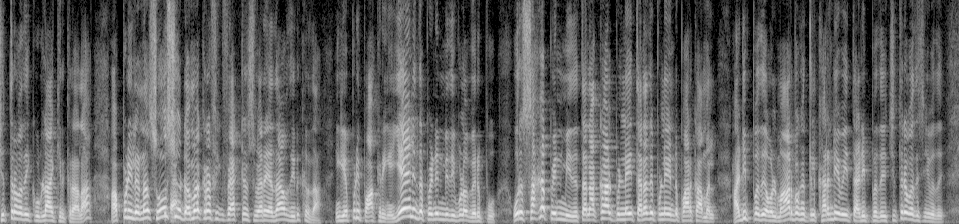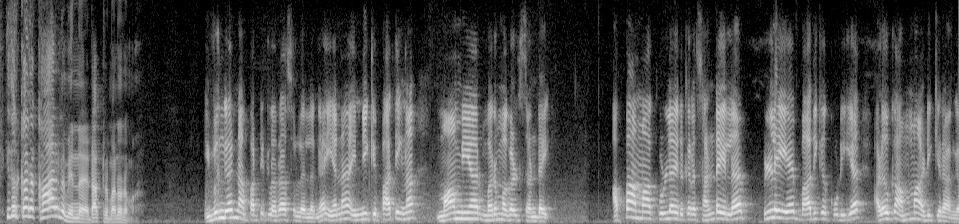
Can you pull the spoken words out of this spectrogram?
சித்திரவதைக்கு உள்ளாக்கியிருக்கிறாளா? அப்படி இல்லைன்னா சோசியோ டெமோக்ராஃபிக் ஃபேக்டர்ஸ் வேற ஏதாவது இருக்கிறதா? இங்கே எப்படி பார்க்குறீங்க? ஏன் இந்த பெண்ணின் மீது இவ்வளோ வெறுப்பு? ஒரு சக பெண் மீது தன் அக்காள் பிள்ளை தனது பிள்ளை என்று பார்க்காமல் அடிப்பது அவள் மார்பகத்தில் கரண்டி வைத்து அடிப்பது சித்திரவதை செய்வது இதற்கான காரணம் என்ன டாக்டர் மனோரமா? இவங்க நான் பர்டிகுலரா சொல்லலைங்க. ஏன்னா இன்னைக்கு பாத்தீங்கன்னா மாமியார் மருமகள் சண்டை. அப்பா அம்மாக்குள்ள இருக்கிற சண்டையில பிள்ளைய பாதிக்கக்கூடிய அளவுக்கு அம்மா அடிக்கிறாங்க.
